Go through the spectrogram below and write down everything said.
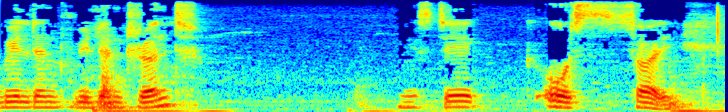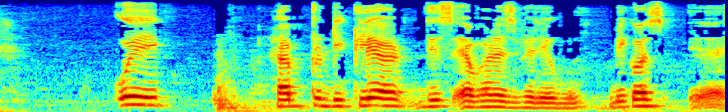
build and build and run. Mistake. Oh sorry. We have to declare this average variable because uh,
